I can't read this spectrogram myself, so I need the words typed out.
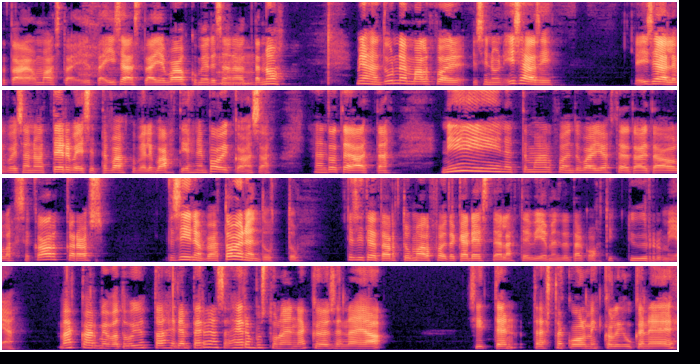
Jotain omasta että isästään. Ja Vauhkomieli sanoo, Mm. että no, minähän tunnen Malfoy sinun isäsi. Ja isälle voi sanoa terveiset, että Vauhkomieli vahtii hänen poikaansa. Ja hän toteaa, että niin, että Malfoyn tuvan johtaja taitaa olla se Kalkkaros. Ja siinä on vähän toinen tuttu. Ja sitten tarttuu Malfoyta kädestä ja lähtee viemään tätä kohti tyrmiä. McCarmiva tuijottaa heidän peränsä hermostuneen näköisenä ja sitten tästä kolmikko liukenee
